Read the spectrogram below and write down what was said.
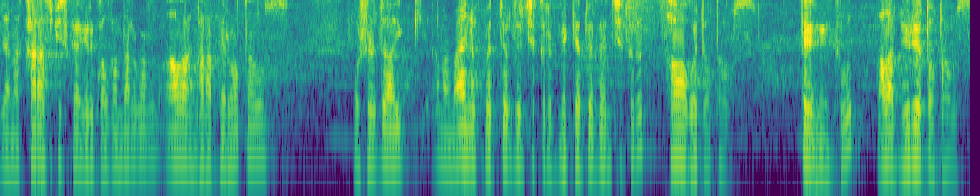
Жана кара спискага кирип калгандар бар. Аларга карап берип атабыз. Ошол жерде анан айыл өкмөттөрдү чакырып мектептерден чакырып сабак өтүп атабыз. Тренинг кылып аларды үйрөтүп атабыз.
